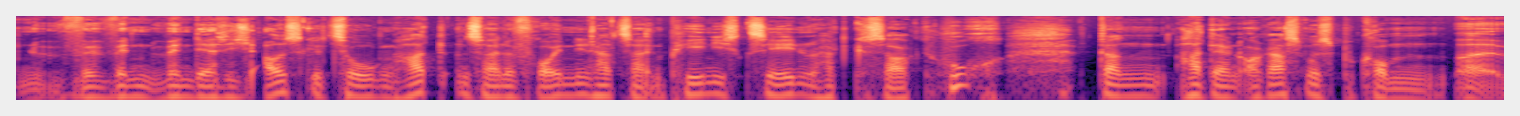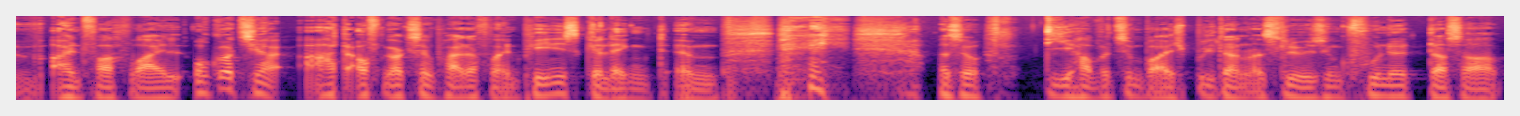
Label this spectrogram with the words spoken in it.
wenn, wenn der sich ausgezogen hat und seine Freundin hat seinen Penis gesehen und hat gesagt, huch, dann hat er einen Orgasmus bekommen, äh, einfach weil, oh Gott, sie hat Aufmerksamkeit auf meinen Penis gelenkt. Ähm, also die habe zum Beispiel dann als Lösung gefunden, dass er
